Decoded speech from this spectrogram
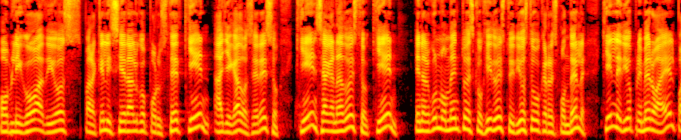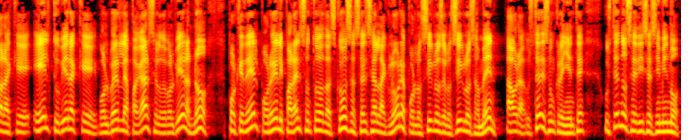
obligó a Dios para que él hiciera algo por usted? ¿Quién ha llegado a hacer eso? ¿Quién se ha ganado esto? ¿Quién en algún momento ha escogido esto y Dios tuvo que responderle? ¿Quién le dio primero a él para que él tuviera que volverle a pagar, se lo devolviera? No, porque de Él, por Él y para Él son todas las cosas. Él sea la gloria por los siglos de los siglos. Amén. Ahora, usted es un creyente. Usted no se dice a sí mismo,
